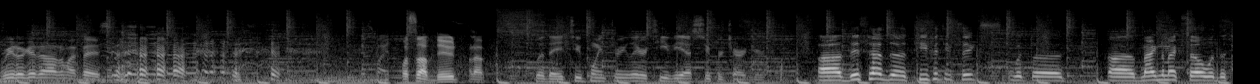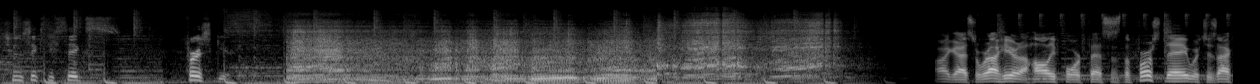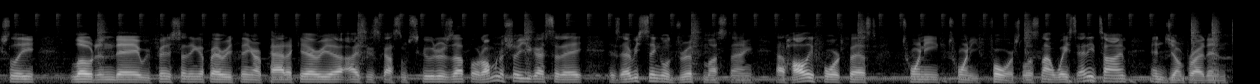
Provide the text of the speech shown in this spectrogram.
Guido, get it out of my face. What's up, dude? What up? With a 2.3 liter TVS supercharger. Uh, this has the T56 with the uh, Magnum XL with the 266 first gear. All right, guys, so we're out here at Holley Ford Fest. It's the first day, which is actually loading day. We finished setting up everything, our paddock area. Isaac's got some scooters up. But what I'm gonna show you guys today is every single drift Mustang at Holley Ford Fest 2024. So let's not waste any time and jump right in.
